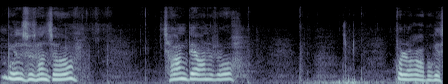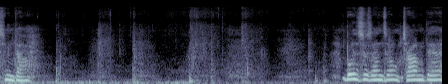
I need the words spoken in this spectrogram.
문수산성 장대 안으로 올라가 보겠습니다. 문수산성 장대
